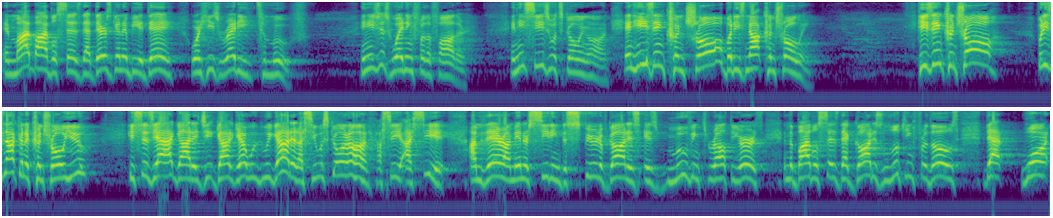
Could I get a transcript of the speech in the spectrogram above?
And my Bible says that there's going to be a day where he's ready to move. And he's just waiting for the Father. And he sees what's going on. And he's in control, but he's not controlling. He's in control, but he's not going to control you. He says, Yeah, I got it. God, yeah, we, we got it. I see what's going on. I see, I see it. I'm there. I'm interceding. The Spirit of God is, is moving throughout the earth. And the Bible says that God is looking for those that want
